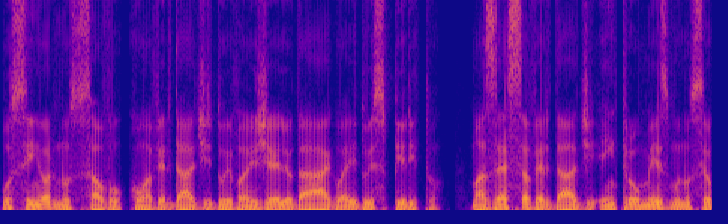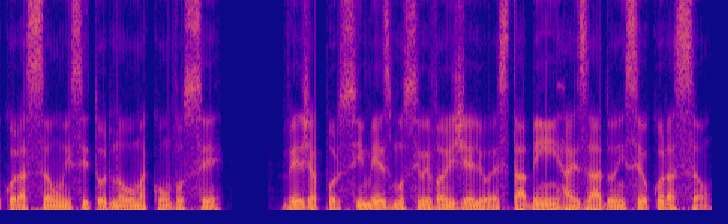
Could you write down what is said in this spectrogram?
O Senhor nos salvou com a verdade do Evangelho da água e do Espírito, mas essa verdade entrou mesmo no seu coração e se tornou uma com você. Veja por si mesmo se o Evangelho está bem enraizado em seu coração,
